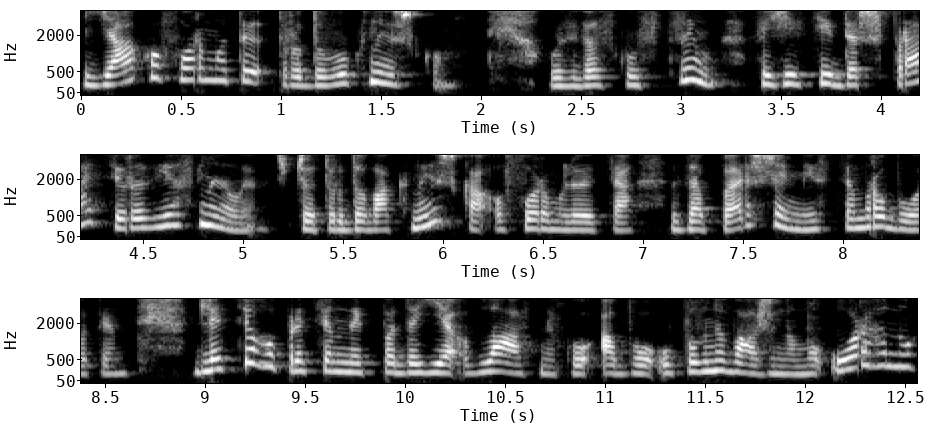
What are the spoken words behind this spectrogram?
як оформити трудову книжку. У зв'язку з цим фахівці держпраці роз'яснили, що трудова книжка оформлюється за першим місцем роботи. Для цього працівник подає власнику або уповноваженому органу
